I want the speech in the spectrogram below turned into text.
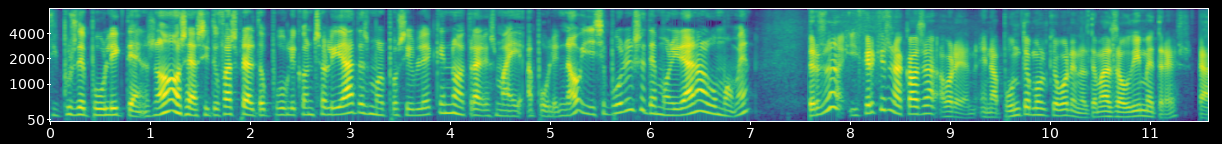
tipus de públic tens, no? O sigui, si tu fas per al teu públic consolidat, és molt possible que no tragues mai a públic nou i aquest públic se te morirà en algun moment. Però és una, i crec que és una cosa... A veure, en, en apunte molt que volen el tema dels audímetres, que,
